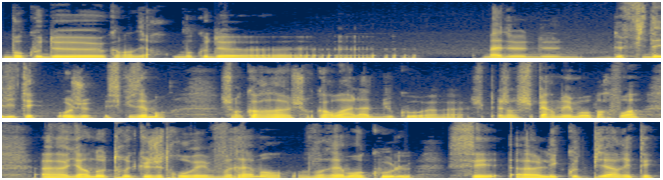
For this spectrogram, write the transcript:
beaucoup de, comment dire, beaucoup de, bah de, fidélité au jeu. Excusez-moi. Je suis encore, je suis encore malade du coup. je, je, perds mes mots parfois. Il y a un autre truc que j'ai trouvé vraiment, vraiment cool, c'est les coups de pied arrêtés.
